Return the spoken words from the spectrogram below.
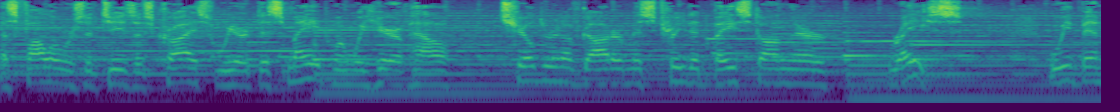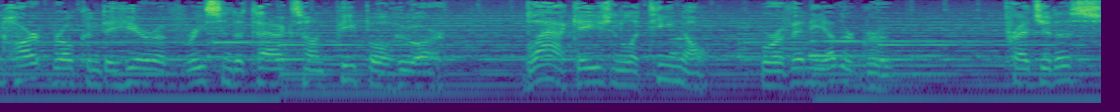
As followers of Jesus Christ, we are dismayed when we hear of how children of God are mistreated based on their race. We've been heartbroken to hear of recent attacks on people who are black, Asian, Latino, or of any other group. Prejudice,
